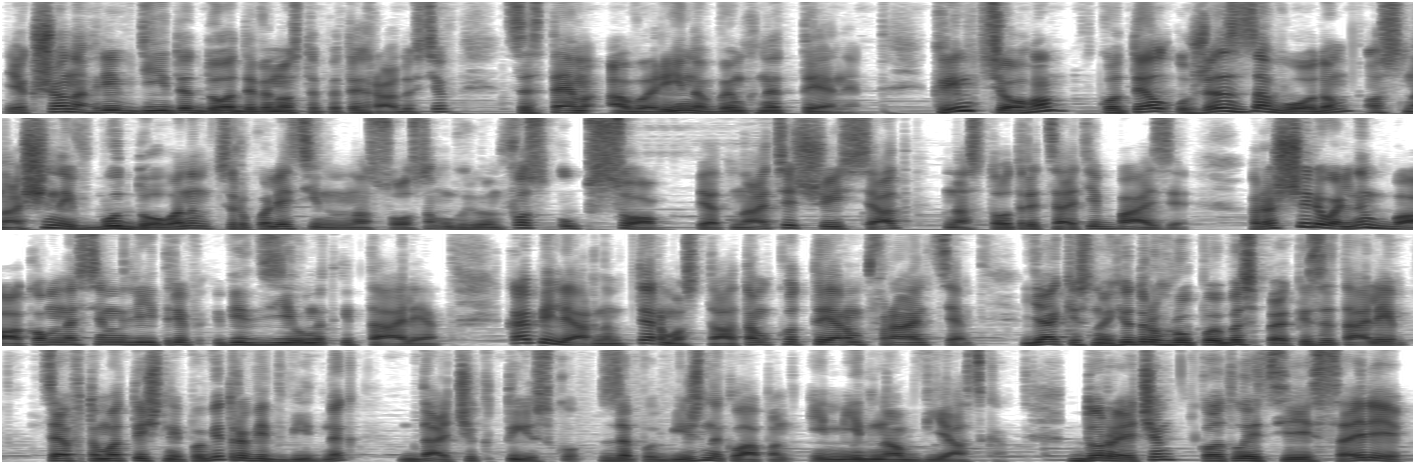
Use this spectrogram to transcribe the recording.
Якщо нагрів дійде до 95 градусів, система аварійно вимкне тени. Крім цього, котел уже з заводом оснащений вбудованим циркуляційним насосом Grünfuss UPSO 1560 на 130 базі, розширювальним баком на 7 літрів від Zilmet Італія, капілярним термостатом Котерм Франція, якісною гідрогрупою безпеки з Італії. Це автоматичний повітровідвідник, датчик тиску, запобіжний клапан і мідна обв'язка. До речі, котли цієї серії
